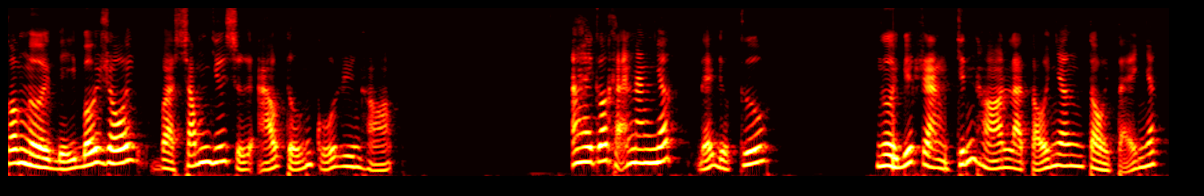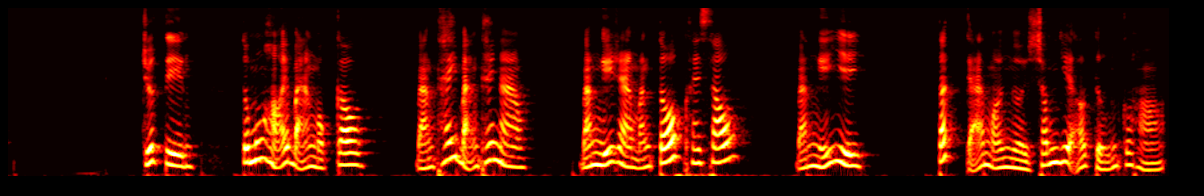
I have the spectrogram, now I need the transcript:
Con người bị bối rối và sống dưới sự ảo tưởng của riêng họ. Ai có khả năng nhất để được cứu? Người biết rằng chính họ là tội nhân tồi tệ nhất. Trước tiên, tôi muốn hỏi bạn một câu. Bạn thấy bạn thế nào? Bạn nghĩ rằng bạn tốt hay xấu? Bạn nghĩ gì? Tất cả mọi người sống với ảo tưởng của họ.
